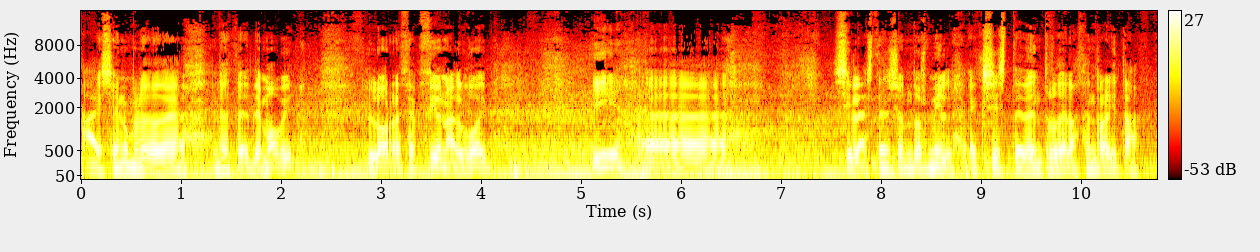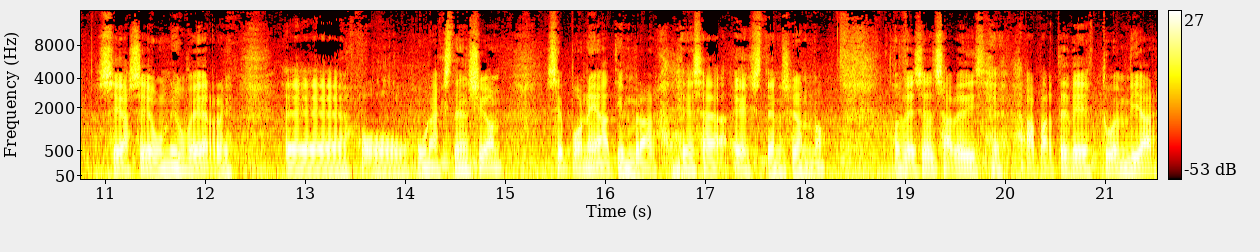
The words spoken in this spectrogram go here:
a ese número de, móvil, lo recepciona el GOIP y eh, si la extensión 2000 existe dentro de la centralita, sea sea un IVR o una extensión, se pone a timbrar esa extensión, ¿no? Entonces él sabe, dice, aparte de tú enviar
